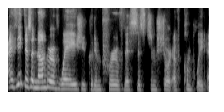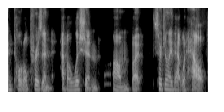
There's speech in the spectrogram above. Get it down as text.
I think there's a number of ways you could improve this system short of complete and total prison abolition. Um, but certainly that would help.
